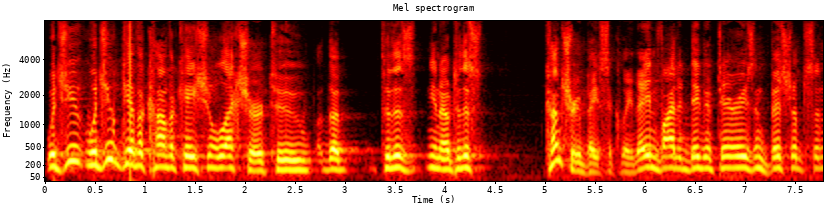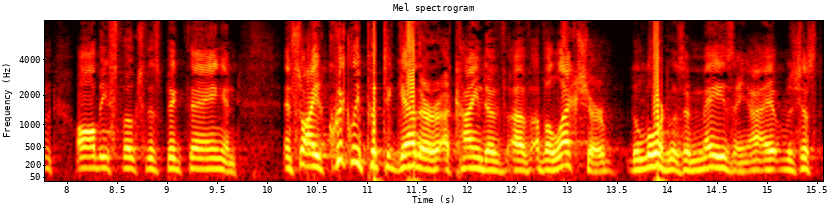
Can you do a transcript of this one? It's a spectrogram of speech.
would you, would you give a convocational lecture to, the, to, this, you know, to this country, basically. They invited dignitaries and bishops and all these folks to this big thing. And, and so I quickly put together a kind of, of, of a lecture. The Lord was amazing. I, it was just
